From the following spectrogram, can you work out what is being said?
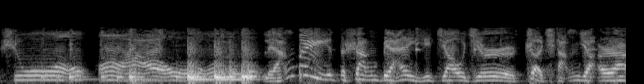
胸，两背的上边一较劲儿，这枪尖儿啊，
